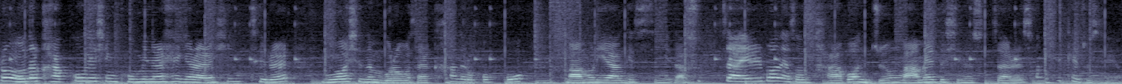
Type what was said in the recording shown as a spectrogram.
그럼 오늘 갖고 계신 고민을 해결할 힌트를 무엇이든 물어보살 카드로 뽑고 마무리하겠습니다. 숫자 1번에서 4번 중 마음에 드시는 숫자를 선택해 주세요.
